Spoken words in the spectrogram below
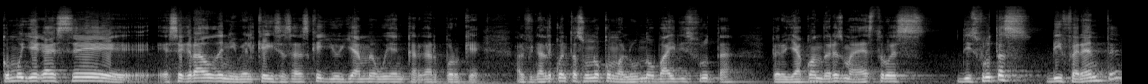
¿Cómo llega ese, ese grado de nivel que dices, sabes que yo ya me voy a encargar? Porque al final de cuentas uno como alumno va y disfruta, pero ya cuando eres maestro es, disfrutas diferente.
